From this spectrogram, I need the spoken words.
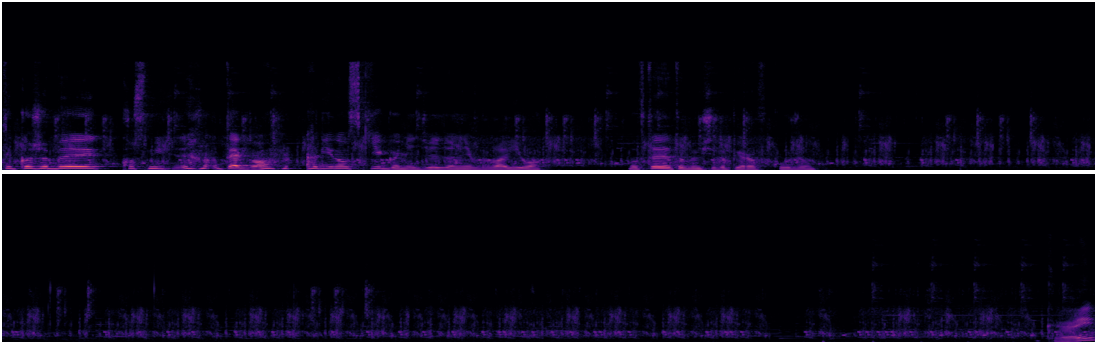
Tylko żeby kosmi... tego, alienowskiego niedźwiedzia nie wywaliło. Bo wtedy to bym się dopiero wkurzył. Okej.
